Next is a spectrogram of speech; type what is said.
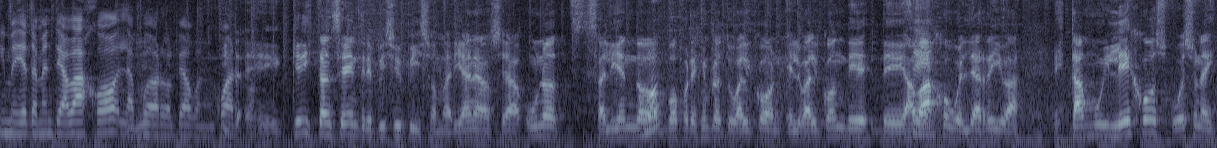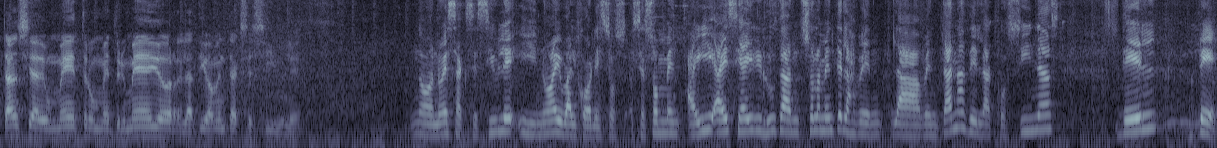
inmediatamente abajo, la puede haber golpeado con el cuerpo. Eh, ¿Qué distancia hay entre piso y piso, Mariana? O sea, uno saliendo, ¿Cómo? vos por ejemplo a tu balcón, el balcón de, de Sí. abajo o el de arriba, ¿está muy lejos o es una distancia de un metro, un metro y medio, relativamente accesible? No, no es accesible y no hay balcones. O sea, son ahí a ese aire y luz dan solamente las, ven- las ventanas de las cocinas del B,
